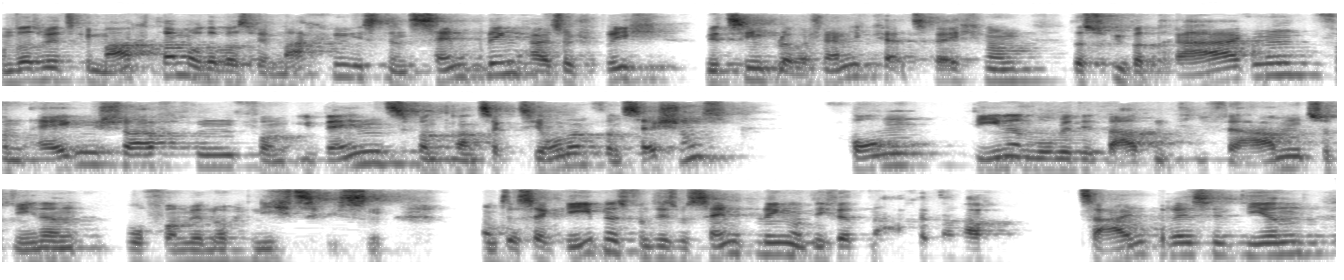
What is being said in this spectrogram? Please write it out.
Und was wir jetzt gemacht haben oder was wir machen, ist ein Sampling, also sprich mit simpler Wahrscheinlichkeitsrechnung, das Übertragen von Eigenschaften, von Events, von Transaktionen, von Sessions, von denen, wo wir die Datentiefe haben, zu denen, wovon wir noch nichts wissen. Und das Ergebnis von diesem Sampling, und ich werde nachher dann auch Zahlen präsentieren,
